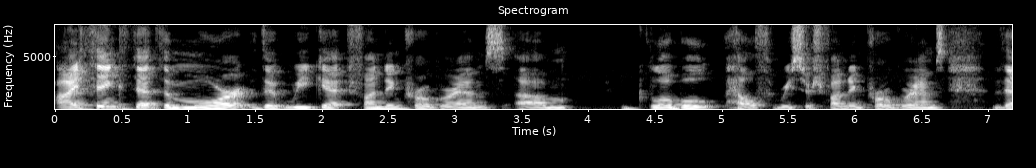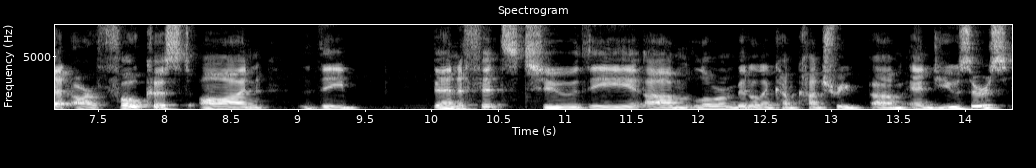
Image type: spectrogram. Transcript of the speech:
I think that the more that we get funding programs um, global health research funding programs that are focused on the benefits to the um, lower middle income country um, end users.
